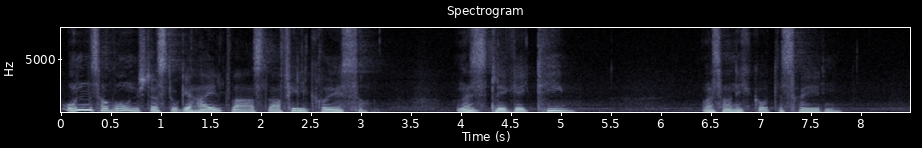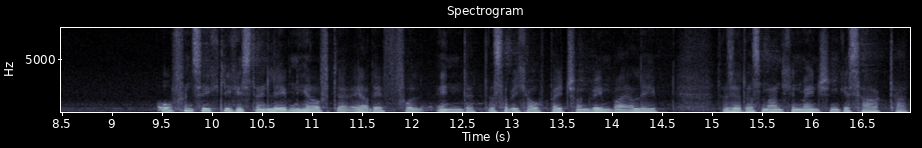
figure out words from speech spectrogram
Unser Wunsch, dass du geheilt warst, war viel größer. Und das ist legitim. Aber es war nicht Gottes Reden. Offensichtlich ist dein Leben hier auf der Erde vollendet. Das habe ich auch bei John Wimber erlebt, dass er das manchen Menschen gesagt hat.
